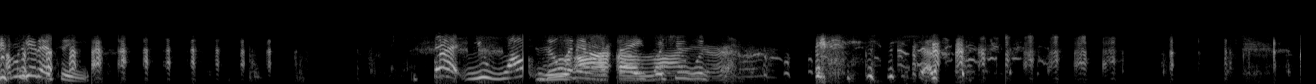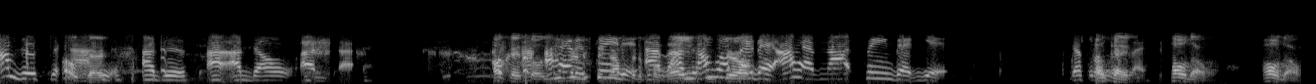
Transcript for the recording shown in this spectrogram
I'm gonna get that to you. But you won't do You it in our are a face, but you would. liar. Shut up. I'm just. Okay. I, I just. I, I don't. I. I Okay, so I haven't seen it. I, I, I'm gonna say that I have not seen that yet. That's what Okay, I'm gonna say. hold on, hold on.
